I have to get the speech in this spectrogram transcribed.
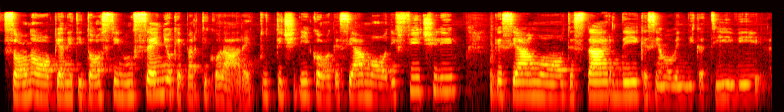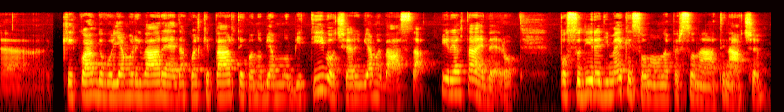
sono pianeti tosti in un segno che è particolare. Tutti ci dicono che siamo difficili, che siamo testardi, che siamo vendicativi, eh, che quando vogliamo arrivare da qualche parte, quando abbiamo un obiettivo, ci arriviamo e basta. In realtà è vero. Posso dire di me che sono una persona tenace,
